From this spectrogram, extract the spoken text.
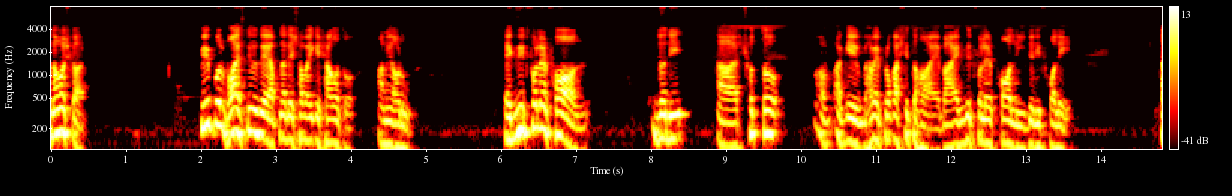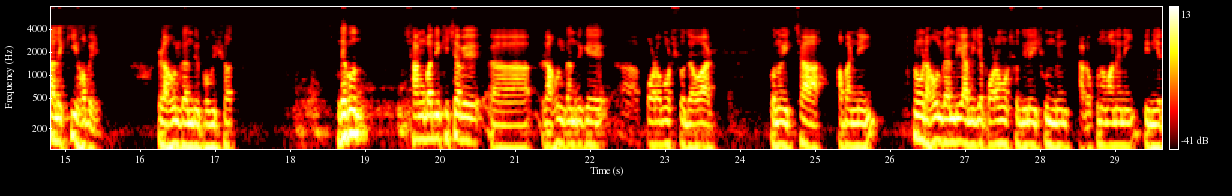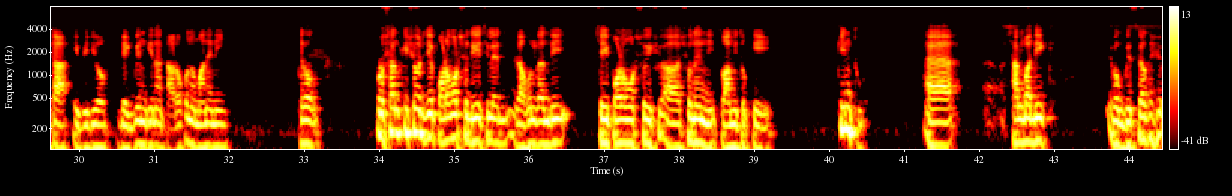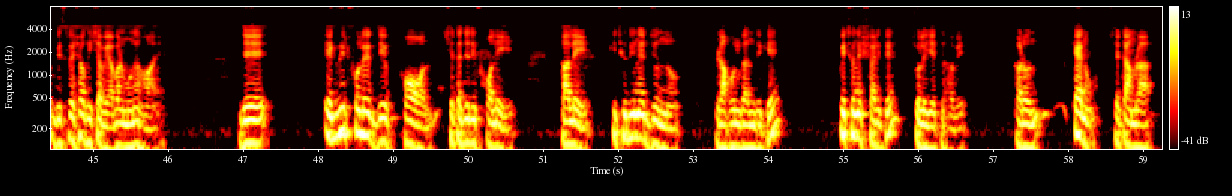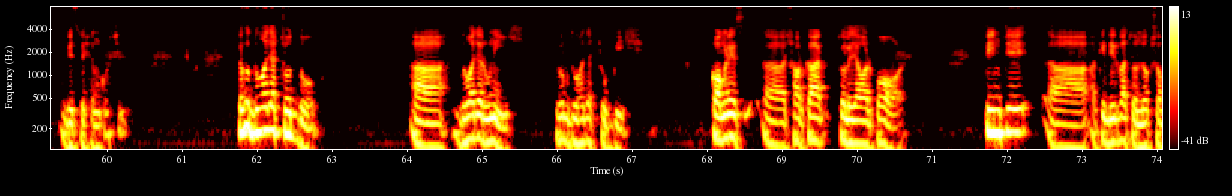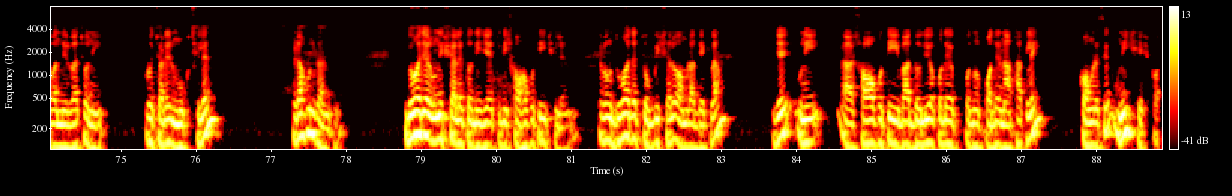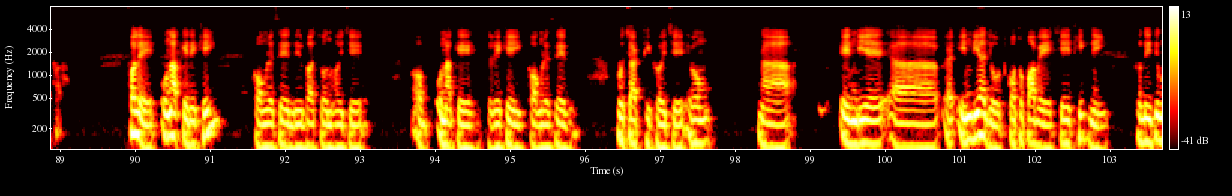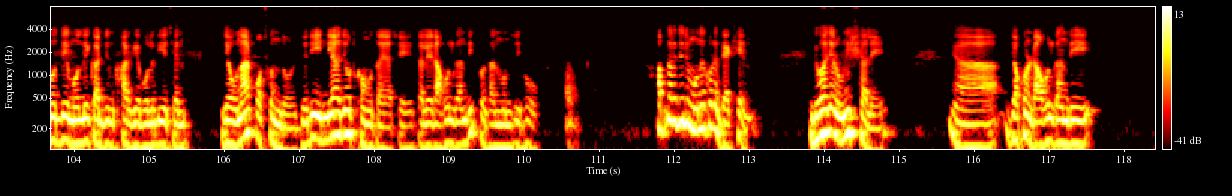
নমস্কার। People voice নিউজে আপনাদের সবাইকে স্বাগত। আমি অরূপ। এক্সিট ফলের ফল যদি সত্য আর কি ভাবে প্রকাশিত হয় বা এক্সিট ফলের ফলই যদি ফলে, তাহলে কি হবে? রাহুল গান্ধীর ভবিষ্যৎ। দেখুন, সাংবাদিক হিসাবে রাহুল গান্ধীকে পরামর্শ দেওয়ার কোনো ইচ্ছা আবার নেই। এবং রাহুল গান্ধী, আমি যে পরামর্শ দিলেই শুনবেন, তারও কোনো মানে নেই। তিনি এটা, এই ভিডিও দেখবেন কি না তারও কোনো মানে নেই। এবং প্রশান্ত কিশোর যে পরামর্শ দিয়েছিলেন রাহুল গান্ধী, সেই পরামর্শই শোনেননি, তো আমি তো কে? কিন্তু সাংবাদিক এবং বিশ্লেষক বিশ্লেষক হিসাবে আমার মনে হয় যে, এক্সিট ফলের যে ফল, সেটা যদি ফলে, তাহলে কিছুদিনের জন্য রাহুল গান্ধীকে পেছনের সারিতে চলে যেতে হবে। কারণ কেন সেটা আমরা বিশ্লেষণ করছি। দেখুন দু হাজার চোদ্দ দু হাজার উনিশ এবং দু হাজার চব্বিশ, কংগ্রেস সরকার চলে যাওয়ার পর তিনটে আর কি নির্বাচন, লোকসভা নির্বাচনী প্রচারের মুখ ছিলেন রাহুল গান্ধী। দু হাজার উনিশ সালে তো নিজে তিনি সভাপতিই ছিলেন এবং দু হাজার চব্বিশ সালেও আমরা দেখলাম যে উনি সভাপতি বা দলীয় পদে কোনো পদে না থাকলেই কংগ্রেসের উনিই শেষ কথা। ফলে ওনাকে রেখেই কংগ্রেসের নির্বাচন হয়েছে ওনাকে রেখেই কংগ্রেসের প্রচার ঠিক হয়েছে এবং এনডিএ ইন্ডিয়া জোট কত পাবে সে ঠিক নেই। কিন্তু ইতিমধ্যে মল্লিকার্জুন খার্গে বলে দিয়েছেন যে ওনার পছন্দ যদি ইন্ডিয়া জোট ক্ষমতায় আসে তাহলে রাহুল গান্ধী প্রধানমন্ত্রী হোক। আপনারা যদি মনে করে দেখেন দু হাজার উনিশ সালে যখন রাহুল গান্ধী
